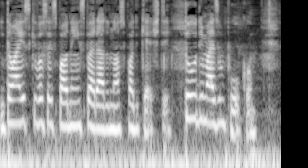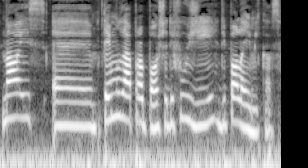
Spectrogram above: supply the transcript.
Então é isso que vocês podem esperar do nosso podcast. Tudo e mais um pouco. Nós é, temos a proposta de fugir de polêmicas,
